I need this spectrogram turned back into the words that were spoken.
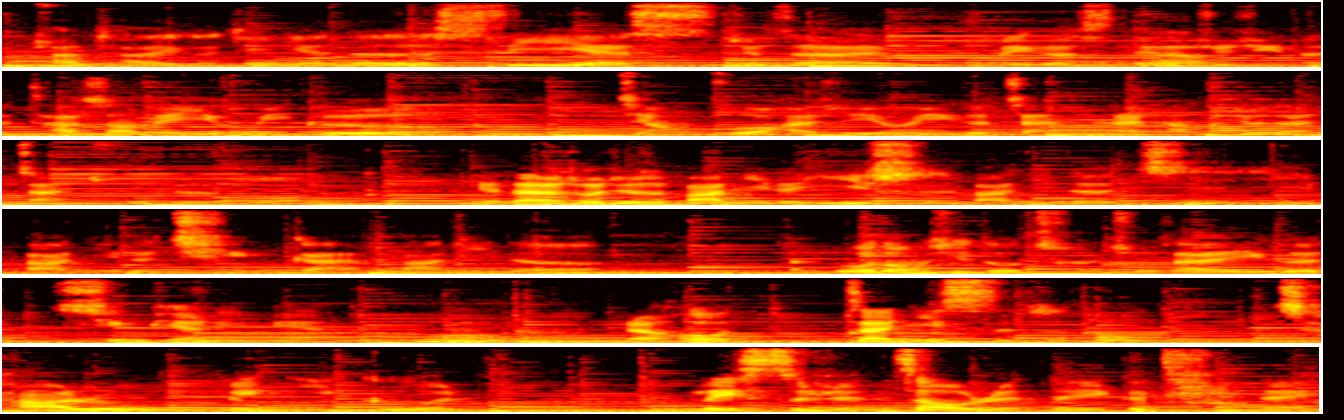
我穿插一个，今年的 CES 就在 Vegas 那个举行的，它上面有一个讲座，还是有一个展台，他们就在展出，就是说，简单来说，就是把你的意识、把你的记忆、把你的情感、把你的很多东西都存储在一个芯片里面，嗯，然后在你死之后插入另一个类似人造人的一个体内，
